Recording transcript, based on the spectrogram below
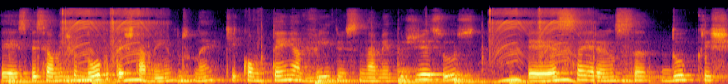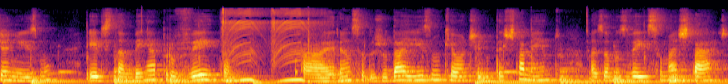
é, especialmente o Novo Testamento, né, que contém a vida e o ensinamento de Jesus, é essa herança do cristianismo. Eles também aproveitam a herança do judaísmo, que é o Antigo Testamento, nós vamos ver isso mais tarde.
